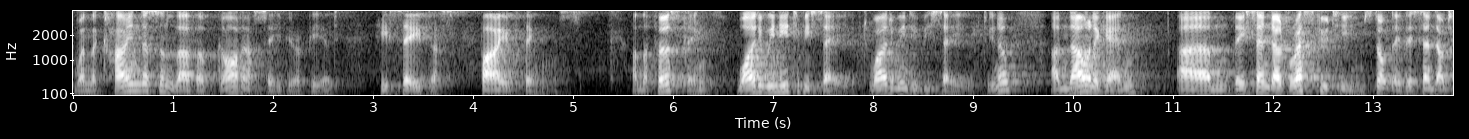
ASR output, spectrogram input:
When the kindness and love of God our Saviour appeared, He saved us. Five things. And the first thing, why do we need to be saved? Why do we need to be saved? You know, and now and again, um, they send out rescue teams, don't they? They send out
